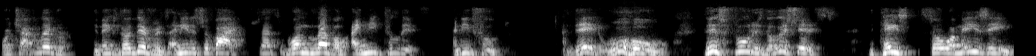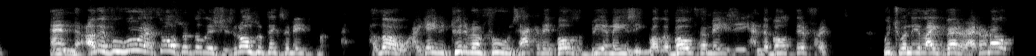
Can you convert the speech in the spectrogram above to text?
or chopped liver. It makes no difference. I need to survive. So that's one level. I need to live. I need food. And then, whoa, this food is delicious. It tastes so amazing. And the other food, ooh, that's also delicious. It also tastes amazing. Hello, I gave you two different foods. How can they both be amazing? Well, they're both amazing and they're both different. Which one do you like better? I don't know.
